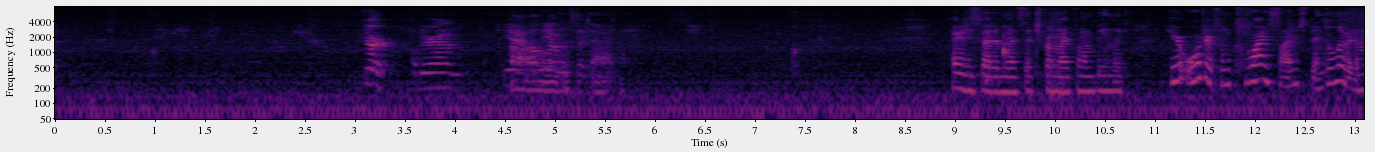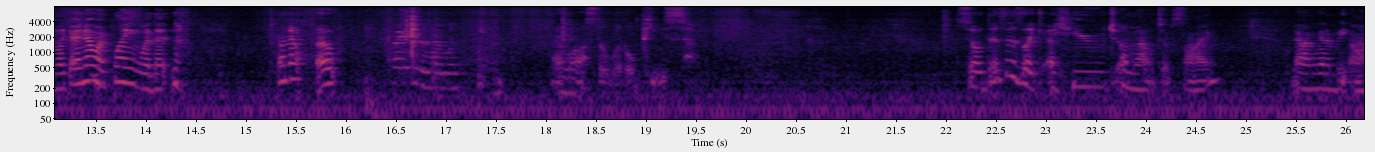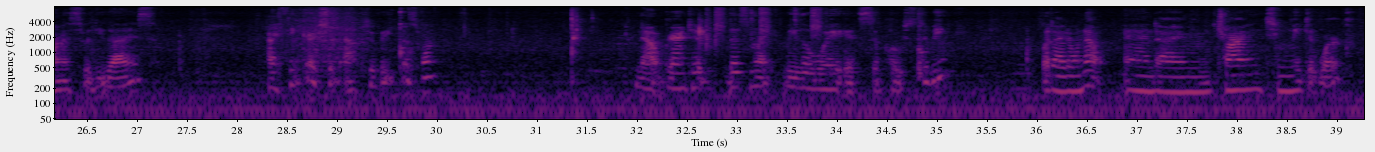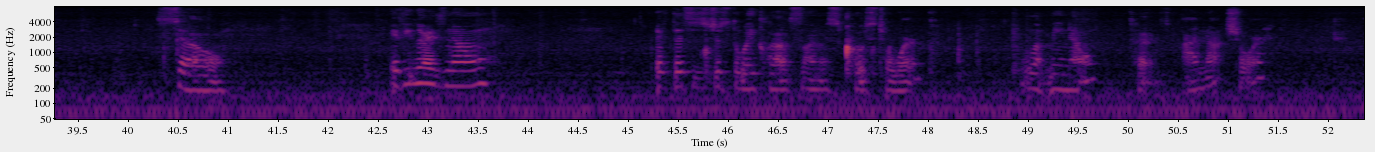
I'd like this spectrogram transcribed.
Sure, I'll be around. Yeah, I'll be oh, on the second. I just got a message from my phone being like, your order from Kawaii Slime's been delivered. I'm like, I know, I'm playing with it. oh no, oh. How you doing, Evelyn? I lost a little piece. So this is like a huge amount of slime. Now I'm going to be honest with you guys. I think I should activate this one. Now, granted, this might be the way it's supposed to be, but I don't know. And I'm trying to make it work. So, if you guys know if this is just the way Cloud Slime is supposed to work, let me know, because I'm not sure.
